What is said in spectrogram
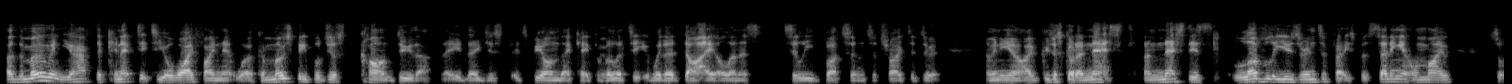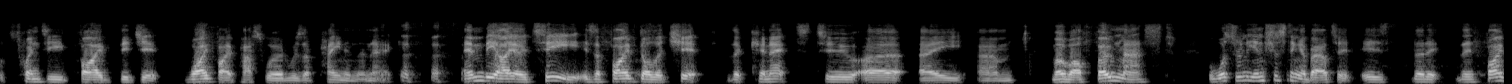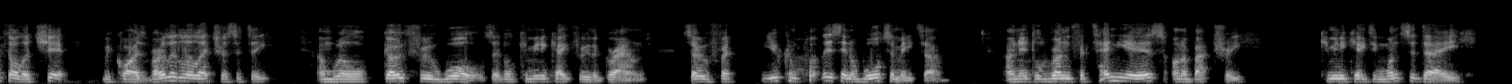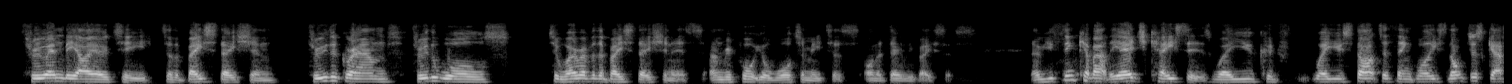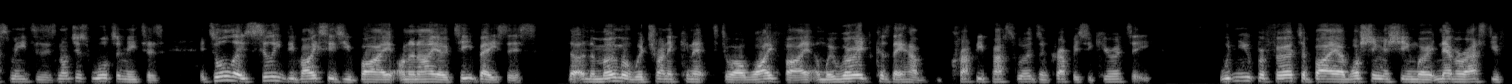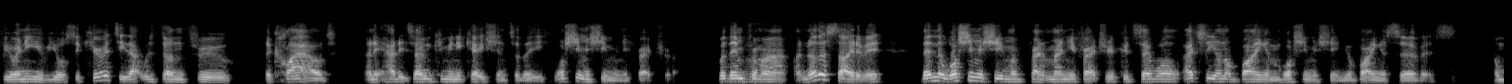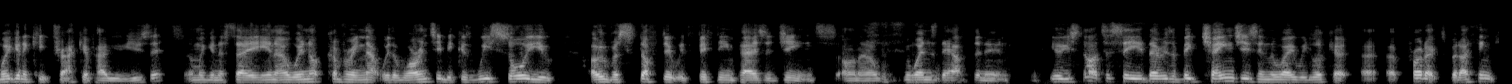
At the moment, you have to connect it to your Wi-Fi network, and most people just can't do that. They they just it's beyond their capability with a dial and a silly button to try to do it. I mean, you know, I've just got a Nest, and Nest is lovely user interface, but setting it on my sort of 25 digit Wi-Fi password was a pain in the neck. NB-IoT is a five dollar chip that connects to uh, a um, mobile phone mast. But what's really interesting about it is that it, the five dollar chip requires very little electricity and will go through walls. It'll communicate through the ground. So for you can put this in a water meter, and it'll run for 10 years on a battery, communicating once a day through NB-IoT to the base station, through the ground, through the walls, to wherever the base station is, and report your water meters on a daily basis. Now, you think about the edge cases where you could, where you start to think, well, it's not just gas meters, it's not just water meters, it's all those silly devices you buy on an IoT basis that at the moment we're trying to connect to our Wi-Fi and we're worried because they have crappy passwords and crappy security. Wouldn't you prefer to buy a washing machine where it never asked you for any of your security? That was done through the cloud and it had its own communication to the washing machine manufacturer. But then from mm. a, another side of it, then the washing machine manufacturer could say, well, actually, you're not buying a washing machine, you're buying a service. And we're going to keep track of how you use it. And we're going to say, you know, we're not covering that with a warranty because we saw you overstuffed it with 15 pairs of jeans on a Wednesday afternoon. You know, you start to see there is a big changes in the way we look at, at, at products. But I think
